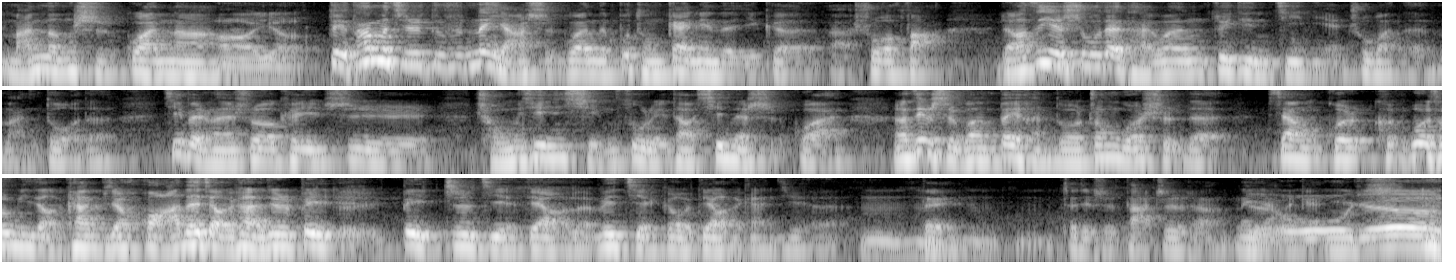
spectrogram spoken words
满蒙史观呐、啊，有对他们其实都是内亚史观的不同概念的一个呃说法。然后这些书在台湾最近几年出版的蛮多的，基本上来说可以是重新形塑了一套新的史观。然后这个史观被很多中国史的像或者或者从你角度看比较滑的角度看，就是被被肢解掉了，被解构掉的感觉了。嗯，对嗯嗯这就是大致上内对我。我觉得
